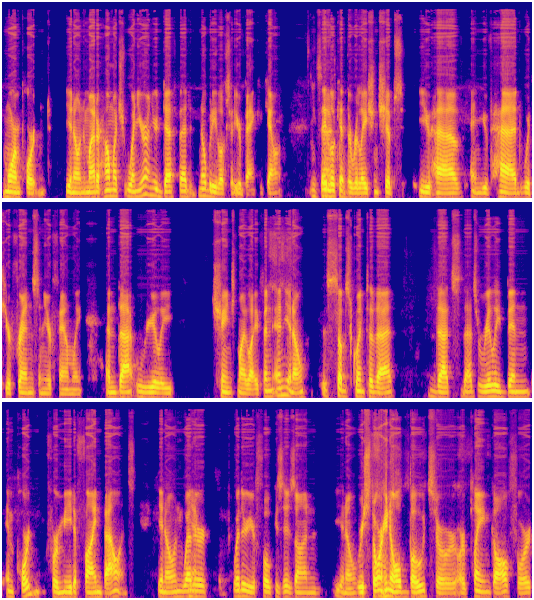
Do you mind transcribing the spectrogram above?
more important. You know, no matter how much when you're on your deathbed, nobody looks at your bank account. Exactly. They look at the relationships you have and you've had with your friends and your family, and that really changed my life. And and you know, subsequent to that, that's that's really been important for me to find balance. You know, and whether yeah. whether your focus is on you know restoring old boats or, or playing golf or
